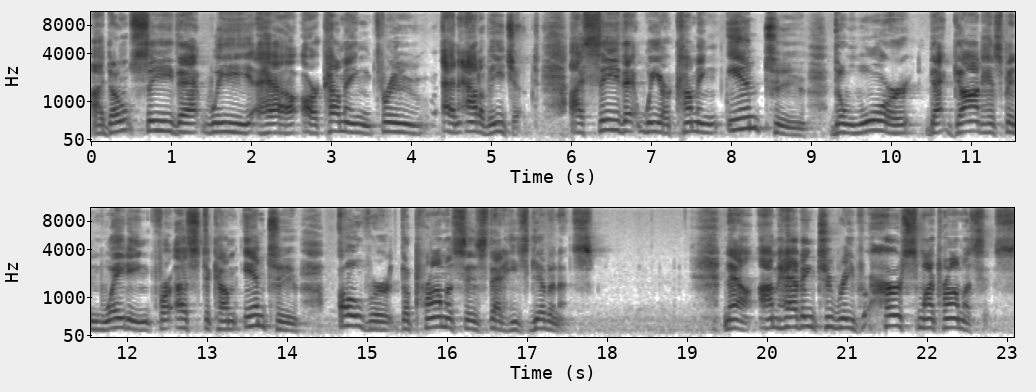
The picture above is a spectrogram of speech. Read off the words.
I don't see that we are coming through and out of Egypt. I see that we are coming into the war that God has been waiting for us to come into over the promises that He's given us. Now, I'm having to rehearse my promises.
